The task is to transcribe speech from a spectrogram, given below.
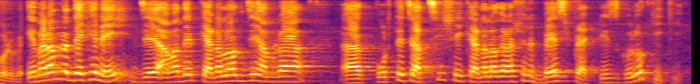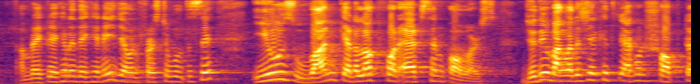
করবে। এবার আমরা দেখে নেই যে আমাদের ক্যাটালগ যে আমরা করতে চাচ্ছি, সেই ক্যাটালগের আসলে বেস্ট প্র্যাকটিসগুলো কী কী? আমরা একটু এখানে দেখে নিই, যেমন ফার্স্টে বলতেছে use one catalogue for ads and commerce যদিও বাংলাদেশের ক্ষেত্রে এখন সবটা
